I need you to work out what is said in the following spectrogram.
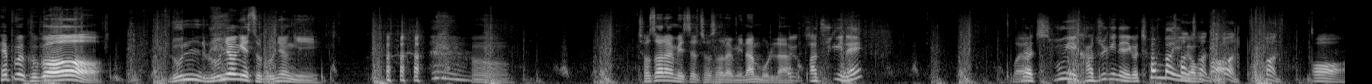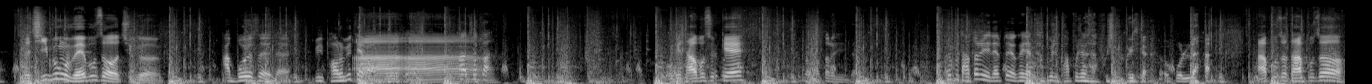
횃불 그거. 룬 룬형이 있어 룬형이. 어저 사람이 있어 저 사람이. 난 몰라. 이거 가죽이네? 뭐야? 야 지붕이 가죽이네. 이거 천방인가 보다. 어. 근데 지붕은 왜 부숴 지금? 안 보였어요 잘. 위- 바로 밑에 안 보여서 아, 아, 잠깐. 다 부술게 다 떨어진다. 횃불 다 떨어지 냅둬요. 그냥 다 부셔 다 부셔 다 부셔 그냥. 몰라. 다 부숴 다 부숴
